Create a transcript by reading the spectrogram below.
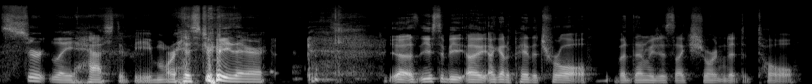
certainly has to be more history there. Yeah, it used to be uh, I got to pay the troll, but then we just like shortened it to toll.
